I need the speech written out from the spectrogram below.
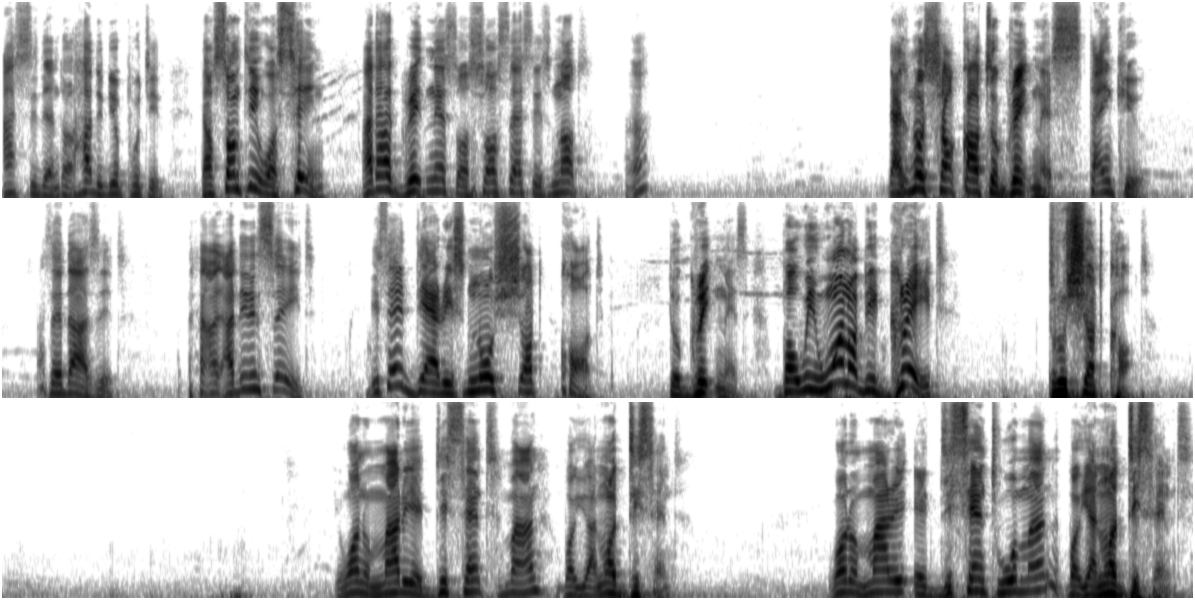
accident? Or how did you put it? That something was saying. Either greatness or success is not. Huh? There's no shortcut to greatness. Thank you. I said, that's it. I didn't say it. He said, there is no shortcut to greatness. But we want to be great through shortcut. You want to marry a decent man, but you are not decent. You want to marry a decent woman, but you are not decent.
